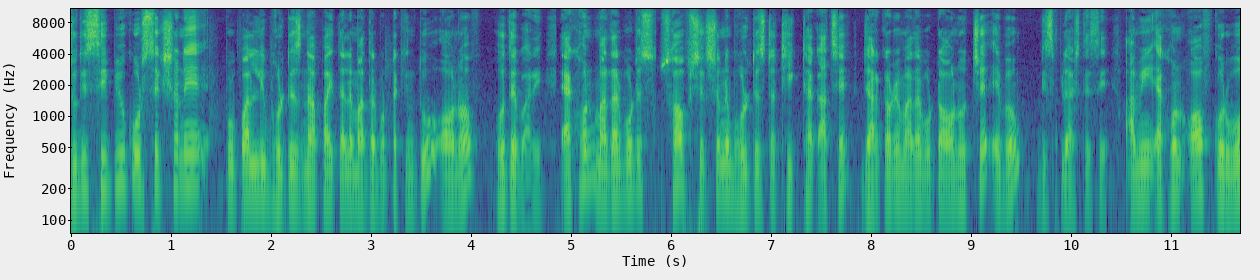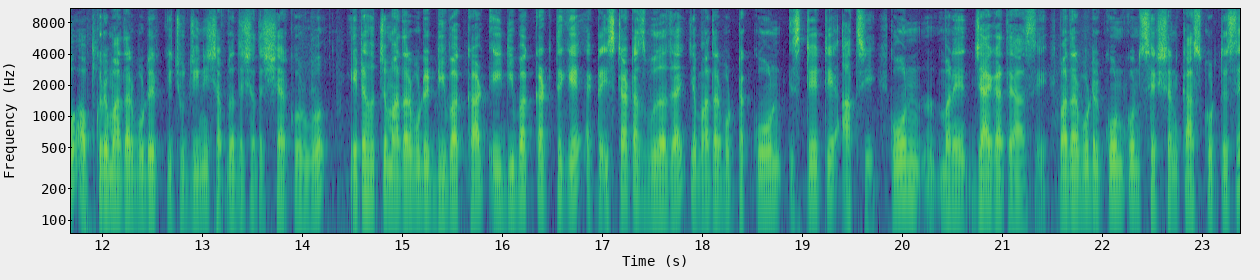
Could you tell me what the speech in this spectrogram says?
যদি সিপিইউ কোর্স সেকশনে প্রপারলি ভোল্টেজ না পাই তাহলে মাদারবোর্ডটা কিন্তু অন অফ হতে পারে। এখন মাদারবোর্ডের সব সেকশনে ভোল্টেজটা ঠিকঠাক আছে, যার কারণে মাদারবোর্ডটা অন হচ্ছে এবং ডিসপ্লে আসতেছে। আমি এখন অফ করব অফ করে মাদারবোর্ডের কিছু জিনিস আপনাদের সাথে শেয়ার করব। এটা হচ্ছে মাদারবোর্ডের ডিবাক কার্ড এই ডিবাক কার্ড থেকে একটা স্ট্যাটাস বোঝা যায় যে মাদারবোর্ডটা কোন স্টেটে আছে, কোন মানে জায়গাতে আছে। মাদারবোর্ডের কোন কোন সেকশন কাজ করতেছে,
